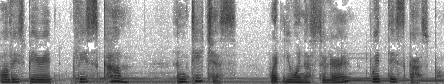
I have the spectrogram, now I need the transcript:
Holy Spirit, please come and teach us what you want us to learn with this Gospel.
